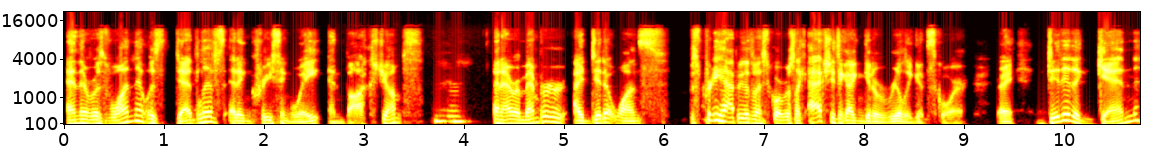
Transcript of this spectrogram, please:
And there was one that was deadlifts at increasing weight and box jumps. Mm-hmm. And I remember I did it once was pretty happy with my score. Was like, I actually think I can get a really good score. Right. Did it again.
